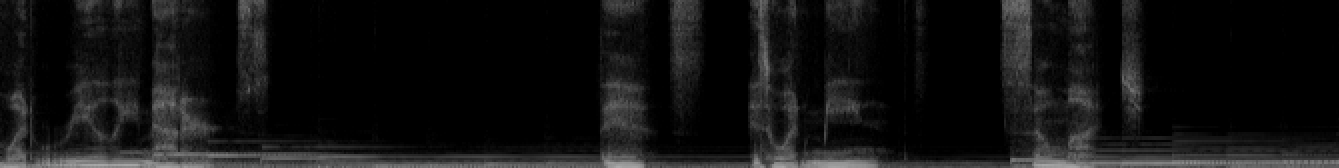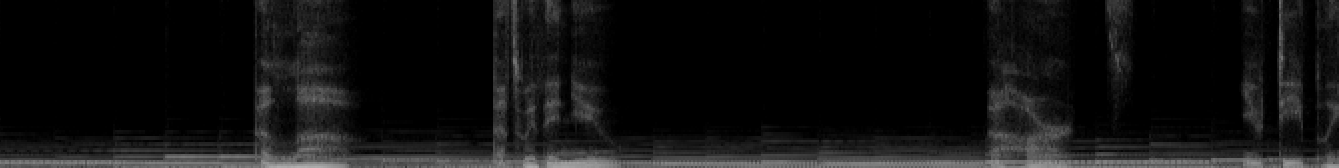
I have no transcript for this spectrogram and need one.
What really matters. This is what means so much. The love that's within you, the hearts you deeply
